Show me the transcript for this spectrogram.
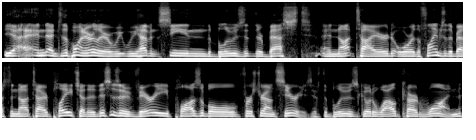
Yeah, and, and to the point earlier, we, we haven't seen the Blues at their best and not tired, or the Flames at their best and not tired play each other. This is a very plausible first round series. If the Blues go to wild card one,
